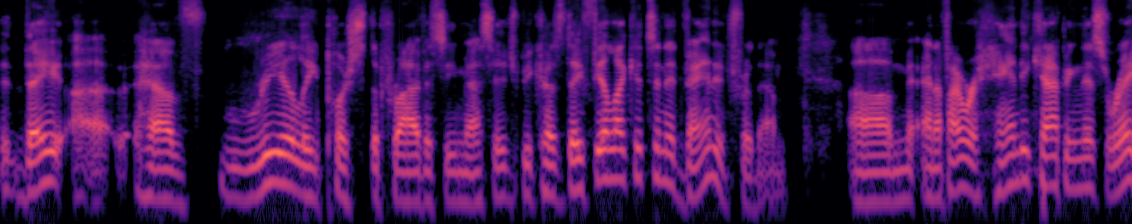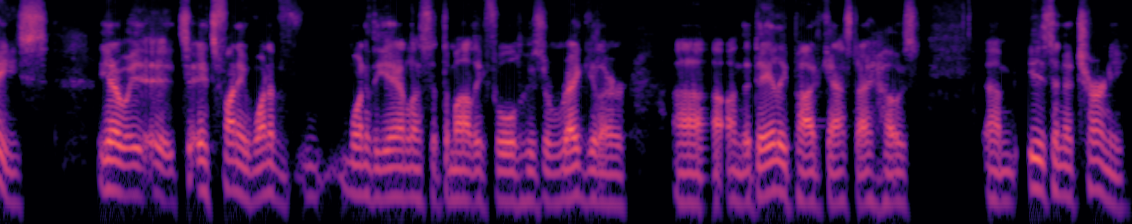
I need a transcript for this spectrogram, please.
they uh, have really pushed the privacy message because they feel like it's an advantage for them. Um, and if I were handicapping this race, you know, it, it's it's funny. One of one of the analysts at the Motley Fool, who's a regular uh, on the daily podcast I host, um, is an attorney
